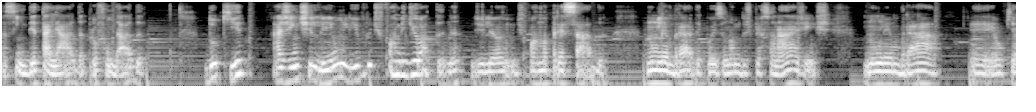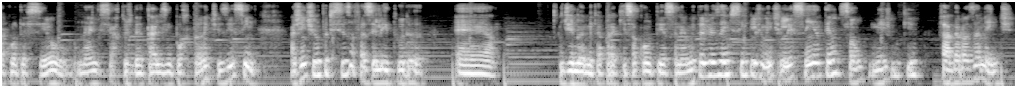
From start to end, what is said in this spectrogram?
assim, detalhada, aprofundada, do que a gente ler um livro de forma idiota, né? De ler de forma apressada, não lembrar depois o nome dos personagens, não lembrar é, o que aconteceu, né? Em certos detalhes importantes. E assim, a gente não precisa fazer leitura é, dinâmica para que isso aconteça, né? Muitas vezes a gente simplesmente lê sem atenção, mesmo que vagarosamente.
